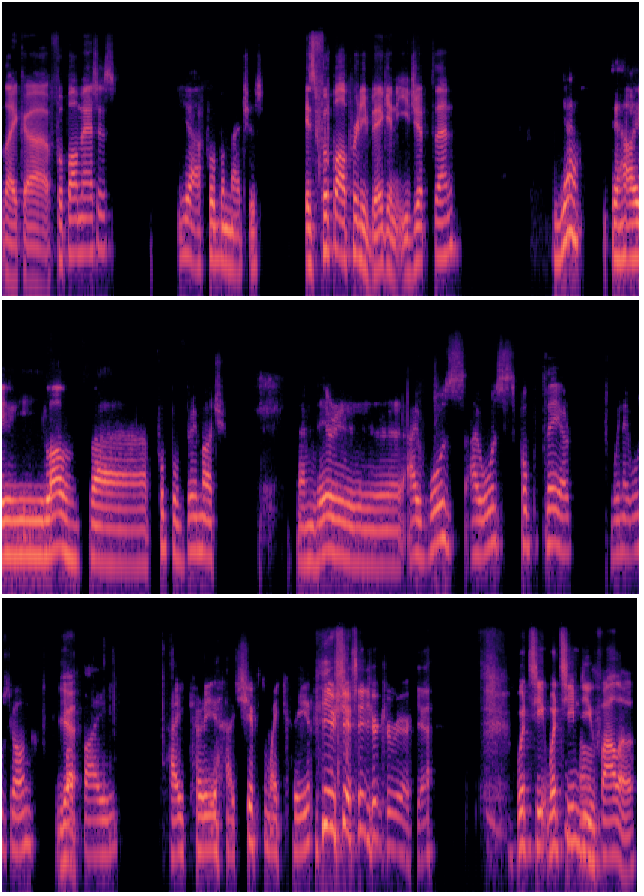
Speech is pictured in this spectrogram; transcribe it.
like uh football matches? Yeah, football matches. Is football pretty big in Egypt then? Yeah, yeah I love uh, football very much. And there, I was I was football player when I was young. Yeah. But I, I career I shift my career. you shifted your career. Yeah. What team what team do you Oh. follow?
